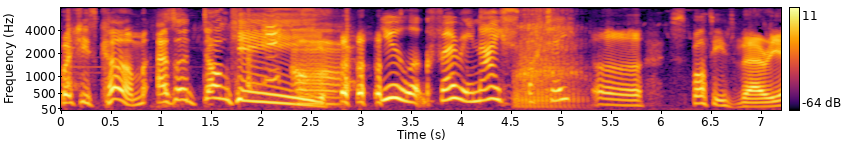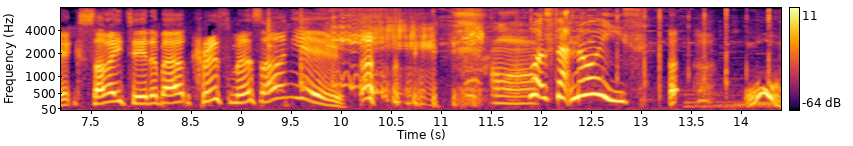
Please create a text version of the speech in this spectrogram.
but she's come as a donkey. You look very nice, Spotty. Uh, Spotty's very excited about Christmas, aren't you? What's that noise? Oh,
